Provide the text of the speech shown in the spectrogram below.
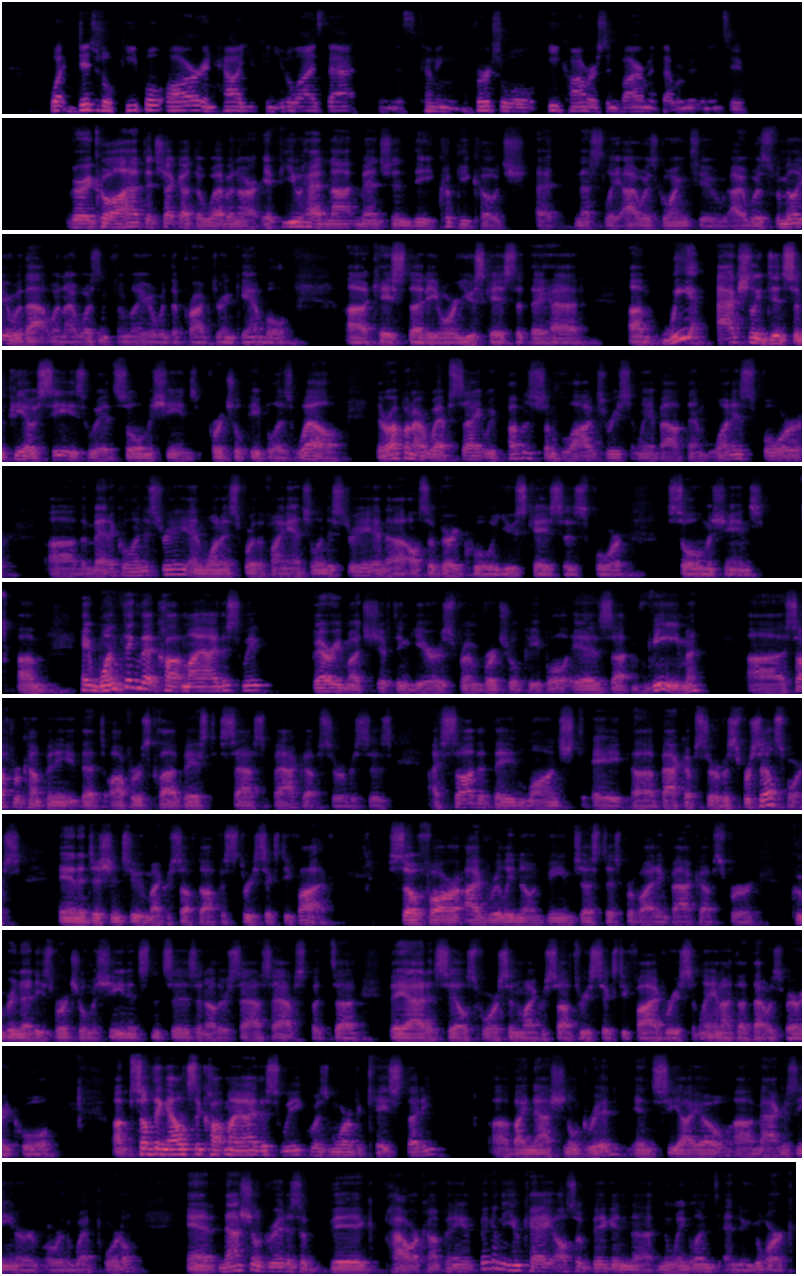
what digital people are and how you can utilize that in this coming virtual e-commerce environment that we're moving into. Very cool. I have to check out the webinar. If you had not mentioned the cookie coach at Nestle, I was going to. I was familiar with that one. I wasn't familiar with the Procter and Gamble uh, case study or use case that they had. Um, we actually did some POCs with Soul Machines virtual people as well. They're up on our website. We've published some blogs recently about them. One is for uh, the medical industry and one is for the financial industry, and uh, also very cool use cases for soul machines. Um, hey, one thing that caught my eye this week, very much shifting gears from virtual people, is uh, Veeam, uh, software company that offers cloud-based SaaS backup services. I saw that they launched a uh, backup service for Salesforce in addition to Microsoft Office 365. So far, I've really known Veeam just as providing backups for Kubernetes virtual machine instances and other SaaS apps, but uh, they added Salesforce and Microsoft 365 recently, and I thought that was very cool. Um, something else that caught my eye this week was more of a case study uh, by National Grid in CIO uh, magazine or, or the web portal. And National Grid is a big power company, big in the UK, also big in uh, New England and New York.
